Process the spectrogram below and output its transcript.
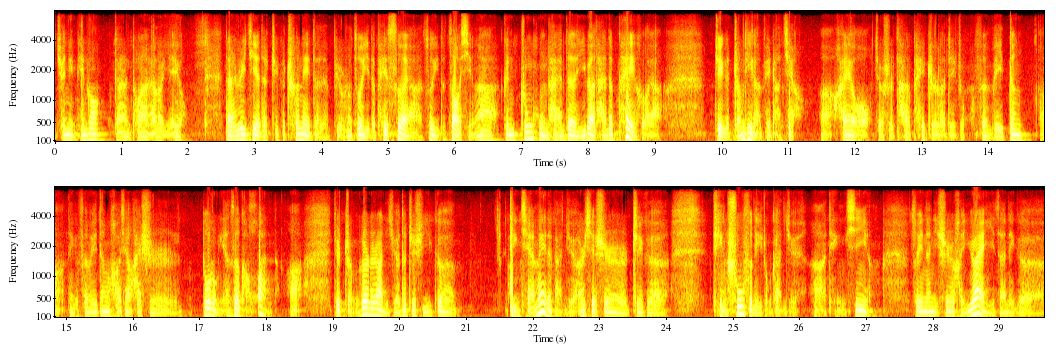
全景天窗，当然途安 L 也有，但锐界的这个车内的，比如说座椅的配色呀、座椅的造型啊，跟中控台的仪表台的配合呀，这个整体感非常强啊。还有就是它配置了这种氛围灯啊，那个氛围灯好像还是多种颜色可换的啊，就整个的让你觉得这是一个挺前卫的感觉，而且是这个。挺舒服的一种感觉啊，挺新颖，所以呢，你是很愿意在那个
